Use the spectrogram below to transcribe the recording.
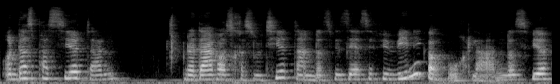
und das passiert dann oder daraus resultiert dann, dass wir sehr, sehr viel weniger hochladen, dass wir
